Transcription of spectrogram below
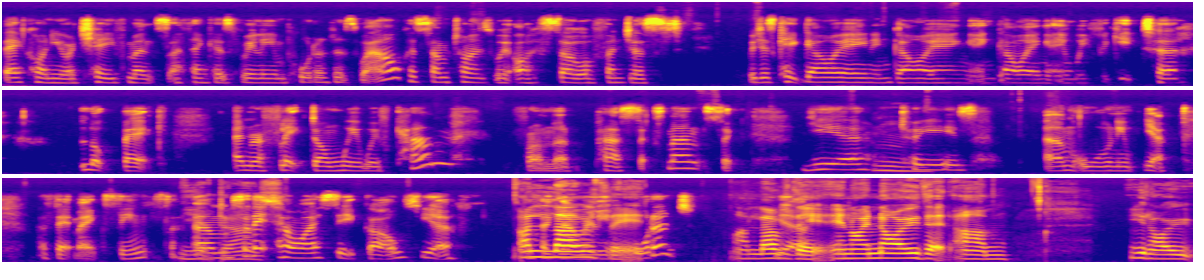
back on your achievements, I think, is really important as well. Because sometimes we are so often just we just keep going and going and going, and we forget to look back and reflect on where we've come from the past six months, six, year, mm. two years, um, or yeah, if that makes sense. Yeah, um, so that's how I set goals. Yeah. I, I love really that. Important. I love yeah. that, and I know that. Um, you know,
